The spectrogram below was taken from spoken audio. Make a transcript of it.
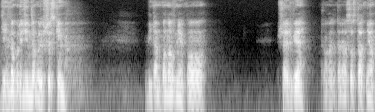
Dzień dobry, dzień dobry wszystkim. Witam ponownie po przerwie. Trochę teraz ostatnio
